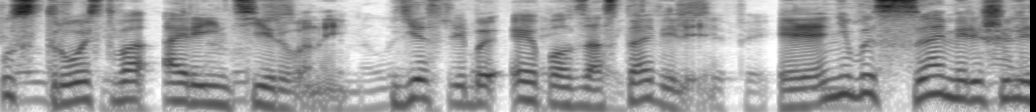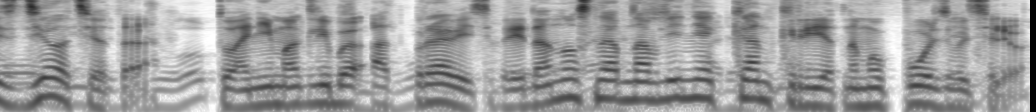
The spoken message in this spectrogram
устройства ориентированный. Если бы Apple заставили, или они бы сами решили сделать это, то они могли бы отправить вредоносное обновление конкретному пользователю.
